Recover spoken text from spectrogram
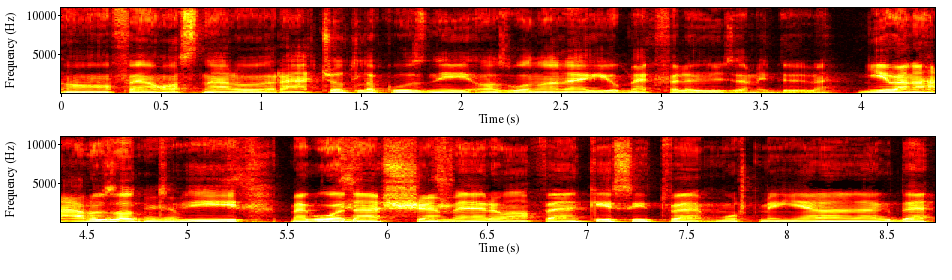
a felhasználó rá csatlakozni, az volna a legjobb megfelelő üzemidőbe. Nyilván a hálózati Igen. megoldás sem erre van felkészítve, most még jelenleg, de,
